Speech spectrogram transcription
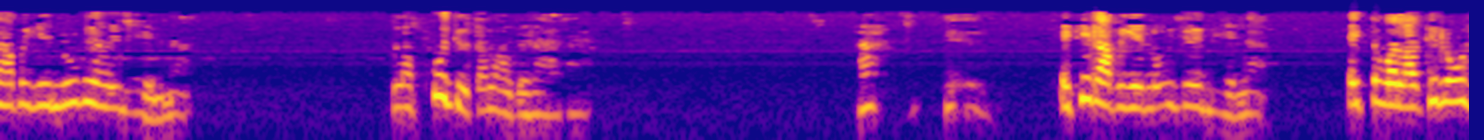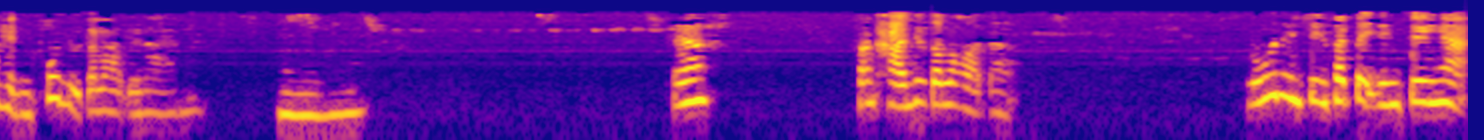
เราไปยืนรู้ไปยืนเห็นอะเราพูดอยู่ตลอดเวลานะฮะไอที่เราไปยืนรู้ยืนเห็นอะไอตัวเราที่รู้เห็นพูดอยู่ตลอดเวลานะอืมนะ สังขารอยู่ตลอดอะ รู้จริง ๆ สติจริง ๆ อะ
